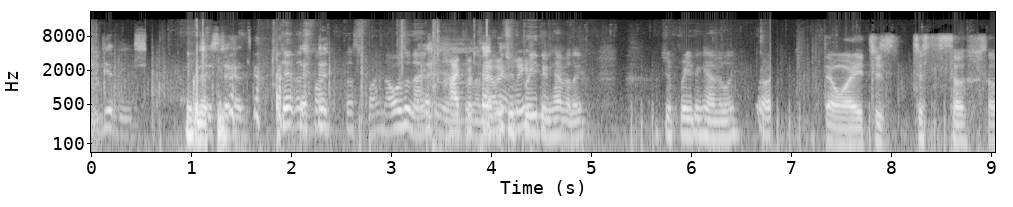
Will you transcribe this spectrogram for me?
He didn't. I'm gonna- Just a heads. Okay, that's fine. That's fine. I wasn't angry. or anything like that, I was just breathing heavily. Just breathing heavily. Alright. Don't worry, just just so so.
